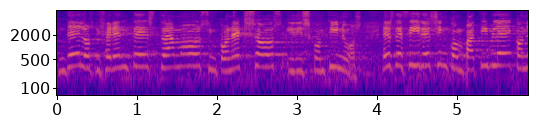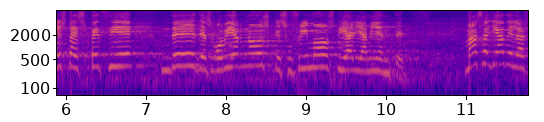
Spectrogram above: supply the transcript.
de los diferentes tramos inconexos y discontinuos. Es decir, es incompatible con esta especie de desgobiernos que sufrimos diariamente. Más allá de las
